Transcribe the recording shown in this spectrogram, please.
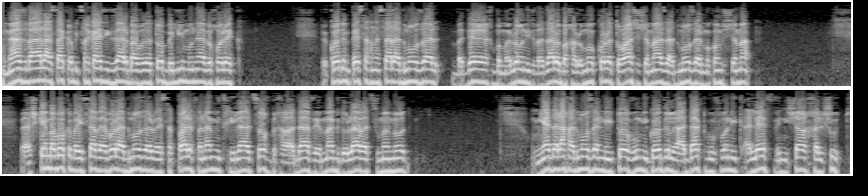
ומאז והלאה עסק רבי יצחק אייזיק ז"ל בעבודתו בלי מונע וחולק. וקודם פסח נסע לאדמו"ר ז"ל, בדרך, במלון, התוודה לו בחלומו כל התורה ששמע זה אדמו"ר ז"ל במקום ששמע. וישכם בבוקר וייסע ויבוא לאדמו"ר ז"ל ויספרה לפניו מתחילה עד סוף בחרדה ואימה גדולה ועצומה מאוד. ומיד הלך האדמו"ר ז"ל מאיתו, והוא מגודל רעדת גופו נתעלף ונשאר חלשות.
